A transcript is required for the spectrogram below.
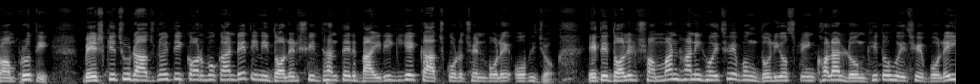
সম্প্রতি বেশ কিছু রাজনৈতিক কর্মকাণ্ডে তিনি দলের সিদ্ধান্তের বাইরে গিয়ে কাজ করেছেন বলে অভিযোগ। এতে দলের সম্মানহানি হয়েছে এবং দলীয় শৃঙ্খলা লঙ্ঘিত হয়েছে বলেই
